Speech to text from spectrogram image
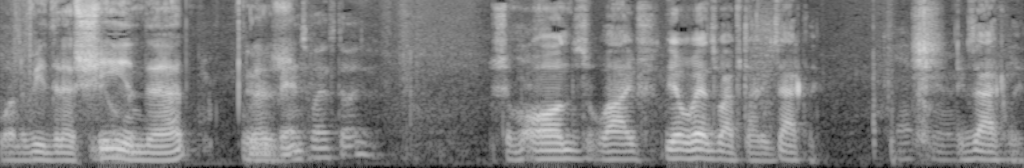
Want to read Rashi in that? Reuven's wife died? Shimon's wife, yeah, Reuven's wife died, exactly. Exactly.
